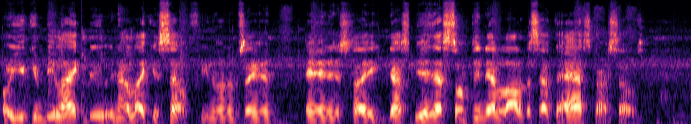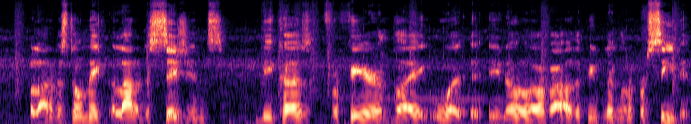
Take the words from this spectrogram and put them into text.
or you can be like do and not like yourself. You know what I'm saying? And it's like that's yeah, that's something that a lot of us have to ask ourselves. A lot of us don't make a lot of decisions because for fear of like what you know of how other people are going to perceive it,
